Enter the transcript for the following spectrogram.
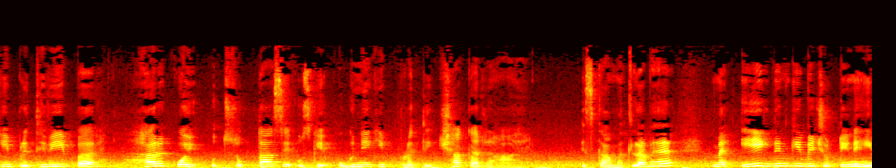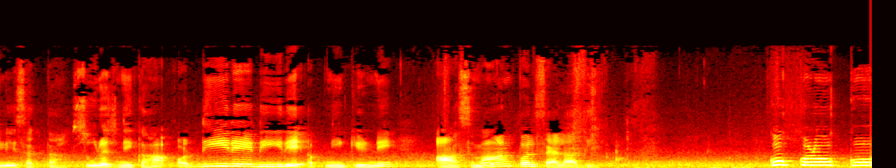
कि पृथ्वी पर हर कोई उत्सुकता से उसके उगने की प्रतीक्षा कर रहा है। इसका मतलब है, मैं एक दिन की भी छुट्टी नहीं ले सकता, सूरज ने कहा और धीरे धीरे अपनी किरणें आसमान पर फैला दी। कुकड़ों को!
